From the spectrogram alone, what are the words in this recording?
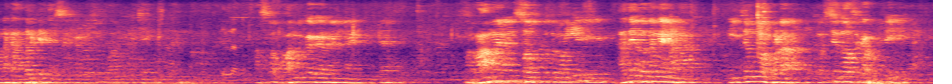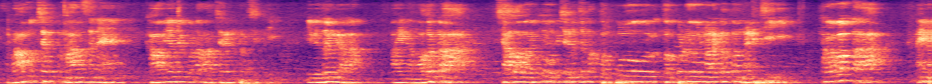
మనకు ఈరోజు వాల్మీకి జయంతి అసలు వాల్మీకి గారు ఏంటంటే రామాయణ సంస్కృతిలోకి అదే విధంగా ఆయన ఈ జన్మలో కూడా తులసిదాస్ కాబట్టి రామచరిత మానస్ అనే కావ్యాన్ని కూడా రాచారని ప్రసిద్ధి. ఈ విధంగా ఆయన మొదట చాలా వరకు చిన్న చిన్న తప్పులు తప్పుడు నడకలతో నడిచి తర్వాత ఆయన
